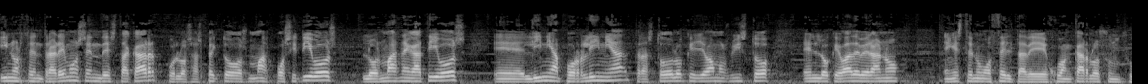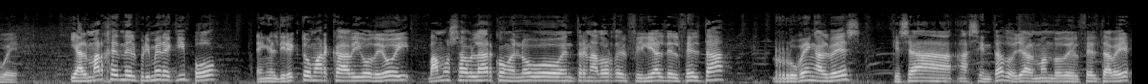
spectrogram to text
y nos centraremos en destacar pues, los aspectos más positivos, los más negativos, eh, línea por línea, tras todo lo que llevamos visto en lo que va de verano en este nuevo Celta de Juan Carlos Unzué. Y al margen del primer equipo, en el directo Marca Vigo de hoy vamos a hablar con el nuevo entrenador del filial del Celta, Rubén Alves, que se ha asentado ya al mando del Celta B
